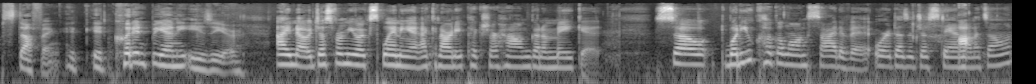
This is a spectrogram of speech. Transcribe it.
stuffing. It, it couldn't be any easier. I know, just from you explaining it, I can already picture how I'm gonna make it. So, what do you cook alongside of it, or does it just stand on its own?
